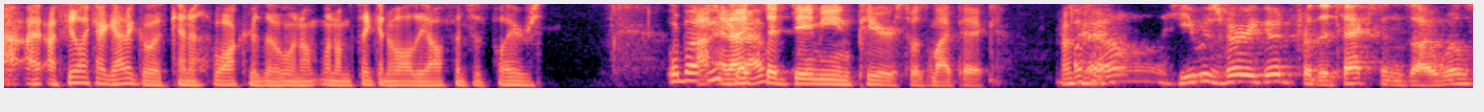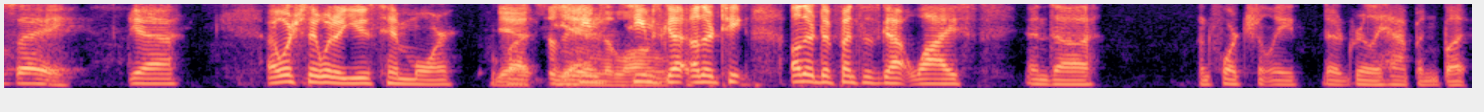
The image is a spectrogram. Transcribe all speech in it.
I, I feel like I got to go with Kenneth Walker though when I'm when I'm thinking of all the offensive players. what about you? and I said Dameon Pierce was my pick. Okay. Well, he was very good for the Texans, I will say. yeah. I wish they would have used him more. Yeah, but especially teams, the teams got other te- other defenses got wise, and uh unfortunately that really happened. But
